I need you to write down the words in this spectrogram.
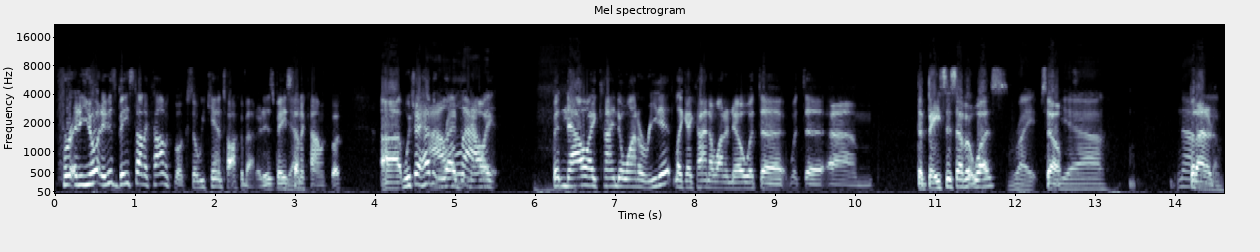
for and you know what it is based on a comic book so we can talk about it it is based Yeah. on a comic book uh, which i haven't I'll read but now it. i but now i kind of want to read it like i kind of want to know what the what the um the basis of it was Right. So- yeah. But I don't know.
